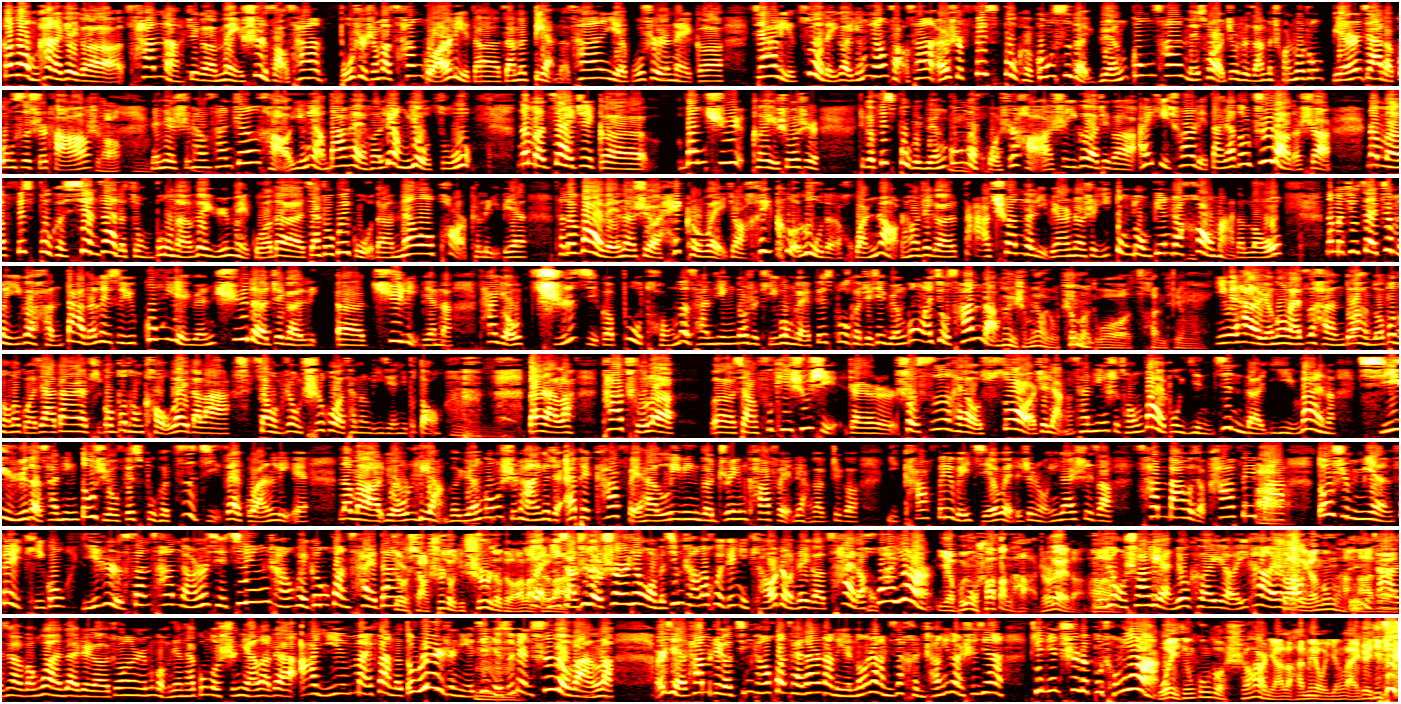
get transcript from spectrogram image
刚才我们看的这个餐呢，这个美式早餐不是什么餐馆里的咱们点的餐，也不是哪个家里做的一个营养早餐，而是 Facebook 公司的员工餐。没错，就是咱们传说中别人家的公司食堂。食堂，人家食堂餐真好，营养搭配和量又足。那么在这个湾区可以说是。这个 Facebook 员工的伙食好啊，是一个这个 IT 圈里大家都知道的事儿。那么 Facebook 现在的总部呢，位于美国的加州硅谷的 Mellow Park 里边，它的外围呢是有 Hacker Way 叫黑客路的环绕，然后这个大圈的里边呢是一栋栋编着号码的楼。那么就在这么一个很大的类似于工业园区的这个里呃区里边呢，它有十几个不同的餐厅，都是提供给 Facebook 这些员工来就餐的。为什么要有？有这么多餐厅，因为他的员工来自很多很多不同的国家，当然要提供不同口味的啦。像我们这种吃货才能理解，你不懂。当然了，他除了。呃，像 Fuki Sushi 这寿司，还有 Soar 这两个餐厅是从外部引进的。以外呢，其余的餐厅都是由 Facebook 自己在管理。那么有两个员工食堂，一个叫 Epic Cafe，还有 Living the Dream Cafe，两个这个以咖啡为结尾的这种，应该是叫餐吧或者叫咖啡吧，都是免费提供一日三餐的，而且经常会更换菜单，就是想吃就去吃就得了。对，你想吃就吃，而且我们经常的会给你调整这个菜的花样。样也不用刷饭卡之类的，不用刷脸就可以了。一看，刷个员工卡啊！像王冠在这个中央人民广播电台工作十年了，这阿姨卖饭的都认识你，进去随便吃就完了。而且他们这个经常换菜单，那也能让你在很长一段时间天天吃的不重样。我已经工作十二年了，还没有迎来这一天。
